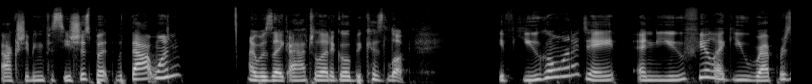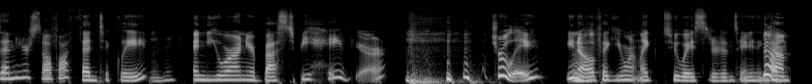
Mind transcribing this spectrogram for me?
actually being facetious, but with that one, I was like, I have to let it go because look, if you go on a date and you feel like you represent yourself authentically Mhm. and you are on your best behavior, truly, you know, if like you weren't like too wasted or didn't say anything Yeah. dumb,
